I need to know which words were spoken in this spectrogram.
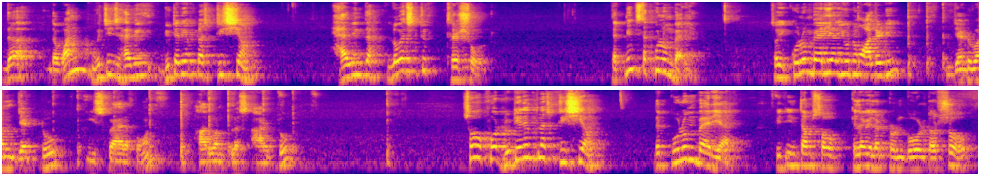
the, the one which is having deuterium plus tritium having the lowest threshold that means the Coulomb barrier. So Coulomb barrier you know already Z1 Z2 E square upon R1 plus R2. So for deuterium plus tritium the Coulomb barrier in terms of kilo electron volt or so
